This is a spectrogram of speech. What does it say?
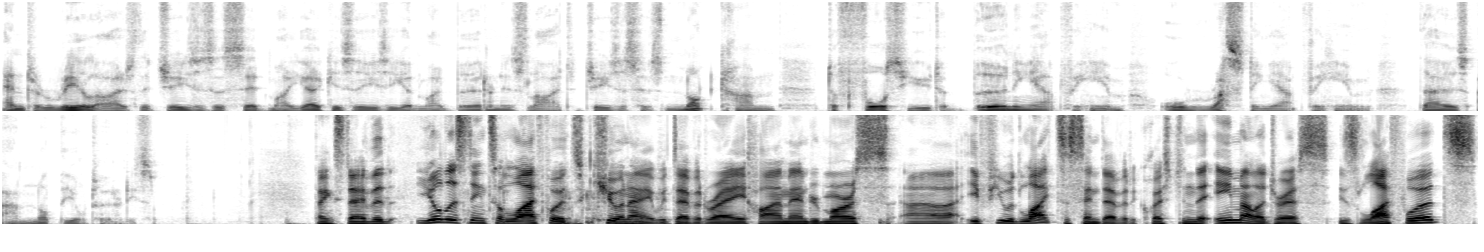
and to realize that Jesus has said, My yoke is easy and my burden is light. Jesus has not come to force you to burning out for him or rusting out for him. Those are not the alternatives. Thanks, David. You're listening to LifeWords Q&A with David Ray. Hi, I'm Andrew Morris. Uh, if you would like to send David a question, the email address is lifewords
